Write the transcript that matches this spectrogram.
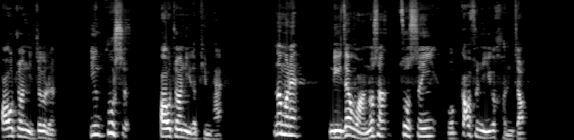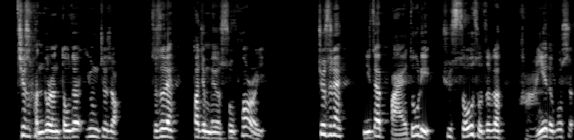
包装你这个人，用故事。包装你的品牌，那么呢，你在网络上做生意，我告诉你一个狠招，其实很多人都在用这招，只是呢大家没有说破而已。就是呢，你在百度里去搜索这个行业的故事，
